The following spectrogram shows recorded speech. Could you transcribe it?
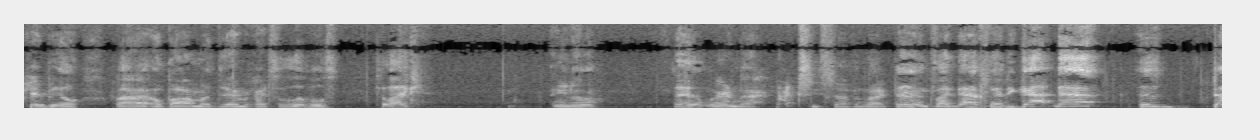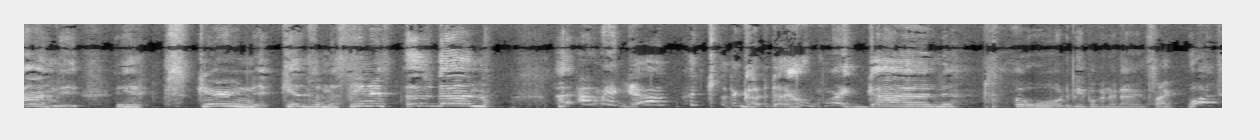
care bill by Obama, the Democrats, the liberals, to like you know, the Hitler and the Nazi stuff and like that. It's like that said he got that. It's done. He, he's scaring the kids and the seniors. It's done. Oh my god, my kids are gonna die. Oh my god. Oh, the people gonna die. It's like, what?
